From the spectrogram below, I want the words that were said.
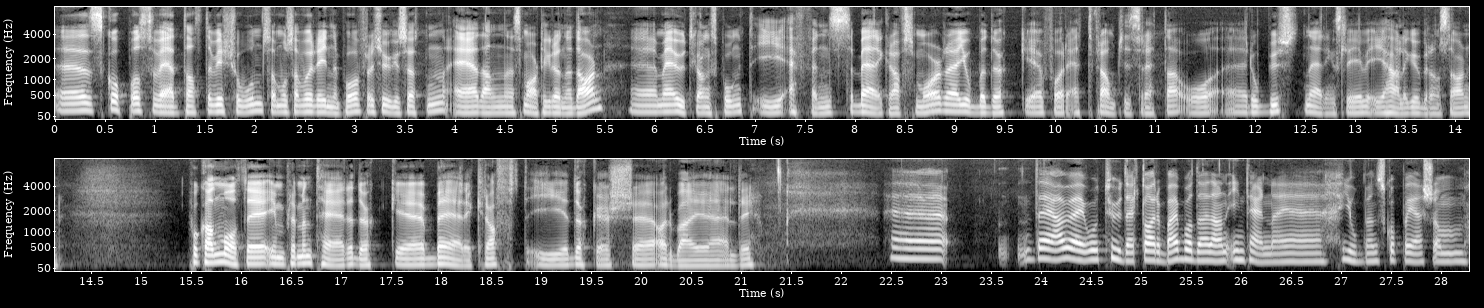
Eh, Skåpås vedtatte visjon, som vi har vært inne på fra 2017, er den smarte grønne dalen. Eh, Med utgangspunkt i FNs bærekraftsmål eh, jobber dere for et framtidsretta og robust næringsliv i hele Gudbrandsdalen. På hvilken måte implementerer dere bærekraft i deres arbeid, Eldrid? Eh, Det er jo- tudelt arbeid, både den interne jobben skal på gjøre som,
